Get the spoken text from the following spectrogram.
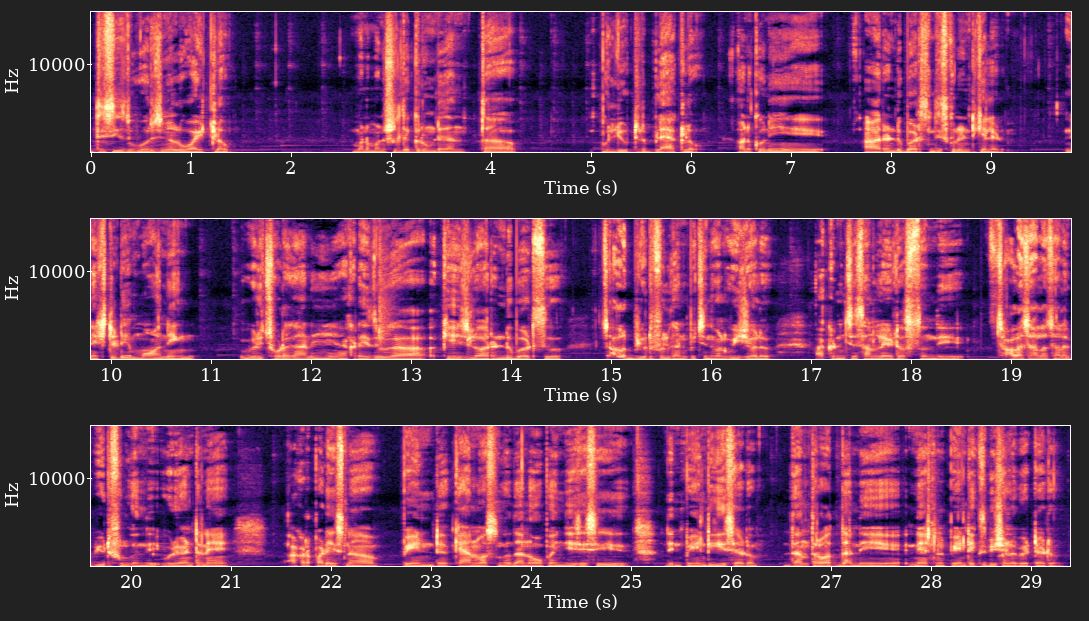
This is original white love. మన మనుషుల దగ్గర ఉండేదంతా పొల్యూటెడ్ బ్లాక్ లవ్ అనుకొని ఆ రెండు బర్డ్స్ని తీసుకుని ఇంటికి వెళ్ళాడు నెక్స్ట్ డే మార్నింగ్ వీడు చూడగానే అక్కడ ఎదురుగా కేజ్లో ఆ రెండు బర్డ్స్ చాలా బ్యూటిఫుల్గా అనిపించింది మనకు విజువల్. అక్కడి నుంచి సన్లైట్ వస్తుంది. చాలా చాలా చాలా బ్యూటిఫుల్గా ఉంది. వీడు వెంటనే అక్కడ పడేసిన పెయింట్ క్యాన్వాస్ ఉందో దాన్ని ఓపెన్ చేసేసి దీన్ని పెయింట్ గీసాడు. దాని తర్వాత దాన్ని నేషనల్ పెయింట్ ఎగ్జిబిషన్లో పెట్టాడు.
